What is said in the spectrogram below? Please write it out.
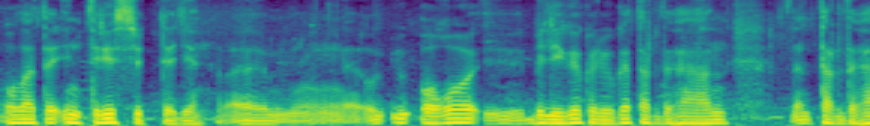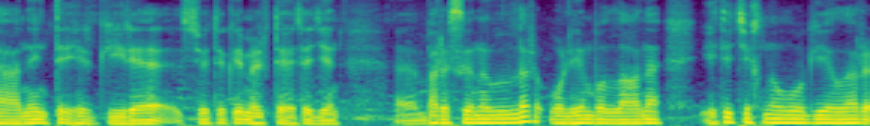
олата интерес сүтте ден ого билиге көрүүгө тардыгаан тардыгааны интерергире сөтөкө мөлтөтө ден бары сынылылар олен боллагана эти технологиялар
